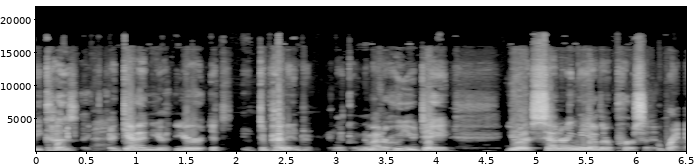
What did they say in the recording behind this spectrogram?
because right. again, you're you're it's dependent like no matter who you date, you're centering the other person. Right.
